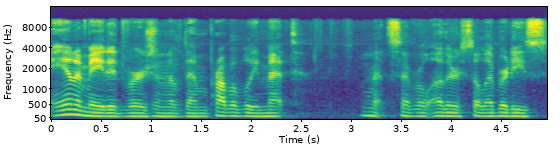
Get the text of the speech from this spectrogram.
animated version of them probably met met several other celebrities.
